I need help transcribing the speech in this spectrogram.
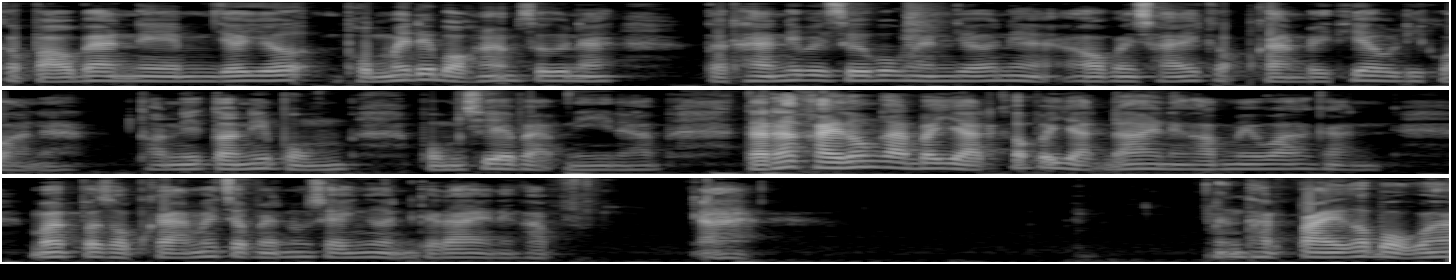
กระเป๋าแบรนด์เนมเยอะ ๆ ผมไม่ได้บอกห้ามซื้อนะ แต่แทนที่ไปซื้อพวกนั้นเยอะเนี่ยเอาไปใช้กับการไปเที่ยวดีกว่านะ ตอนนี้ตอนนี้ผมผมเชื่อแบบนี้นะครับ แต่ถ้าใครต้องการประหยัดก็ประหยัดได้นะครับ ไม่ว่ากัน มันประสบการณ์ไม่จำเป็นต้องใช้เงินก็ได้นะครับอะอันถัดไปก็บอกว่า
